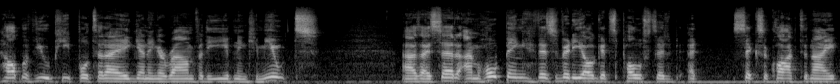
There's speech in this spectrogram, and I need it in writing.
help a few people today getting around for the evening commute. As I said, I'm hoping this video gets posted at 6 o'clock tonight.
